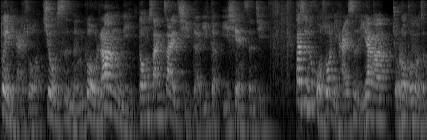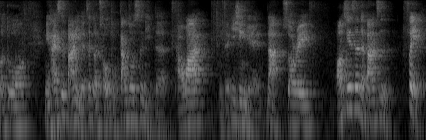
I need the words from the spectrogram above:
对你来说，就是能够让你东山再起的一个一线生机。但是如果说你还是一样啊，酒肉朋友这么多，你还是把你的这个丑土当做是你的桃花、你的异性缘，那 sorry，黄先生的八字废，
